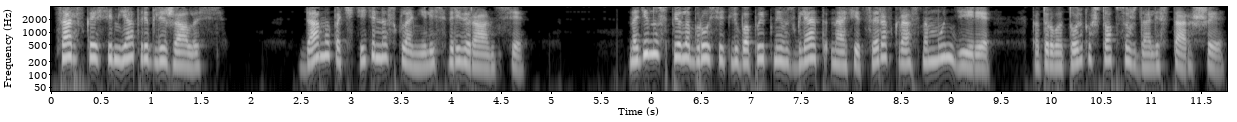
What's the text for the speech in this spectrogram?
Царская семья приближалась. Дамы почтительно склонились в реверансе. Надин успела бросить любопытный взгляд на офицера в красном мундире, которого только что обсуждали старшие.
